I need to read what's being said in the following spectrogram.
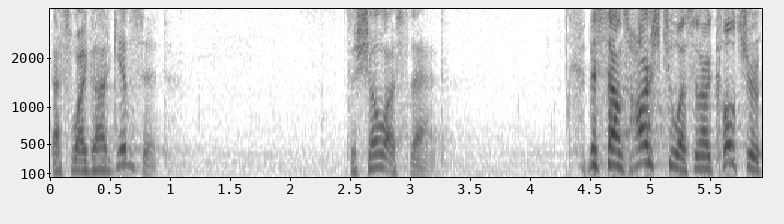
That's why God gives it, to show us that. This sounds harsh to us in our culture.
